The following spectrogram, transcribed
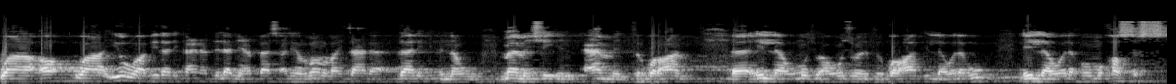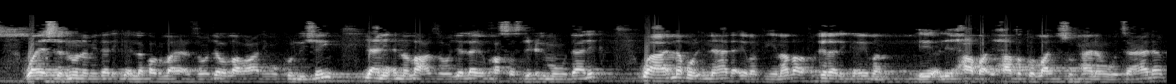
ويروى في ذلك عن عبد الله بن عباس عليه رضوان الله تعالى ذلك أنه ما من شيء عام في القرآن آه، إلا أو مجمل في القرآن إلا وله إلا وله مخصص. ويستثنون من ذلك إلا قول الله عز وجل الله عالم كل شيء. يعني أن الله عز وجل لا يخصص لعلمه ذلك. ونقول إن هذا أيضا فيه نظر فكذلك أيضا الاحاطه إحاطة الله سبحانه وتعالى.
